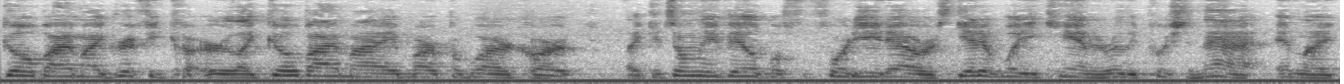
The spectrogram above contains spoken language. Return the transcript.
"Go buy my Griffey card," or like, "Go buy my Mark McGwire card." Like, it's only available for 48 hours. Get it while you can, and really pushing that. And like,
